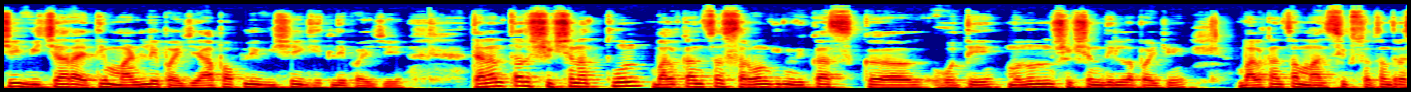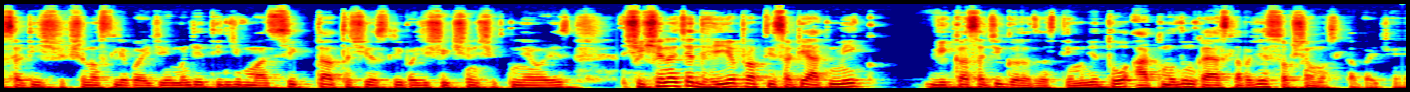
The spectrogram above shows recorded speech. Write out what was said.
जे विचार आहे ते मांडले पाहिजे आपापले विषय घेतले पाहिजे. त्यानंतर शिक्षणातून बालकांचा सर्वांगीण विकास क होते म्हणून शिक्षण दिलं पाहिजे. बालकांचा मानसिक स्वातंत्र्यासाठी शिक्षण असले पाहिजे. म्हणजे त्यांची मानसिकता तशी असली पाहिजे शिक्षण शिकण्यावेळेस. शिक्षणाच्या ध्येयप्राप्तीसाठी आत्मिक विकासाची गरज असते. म्हणजे तो आतमधून काय असला पाहिजे सक्षम असला पाहिजे.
